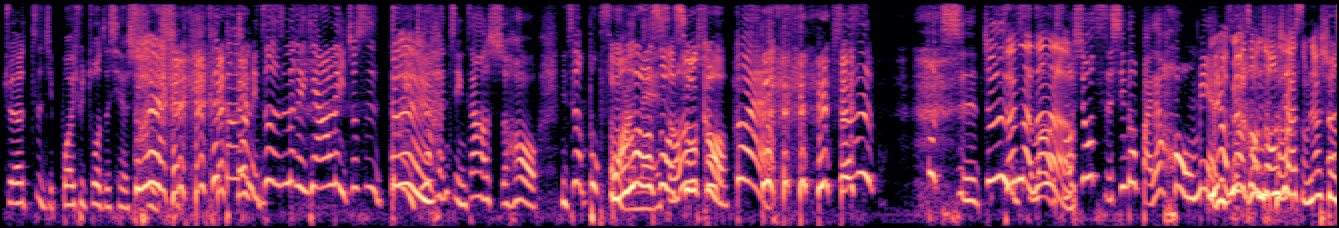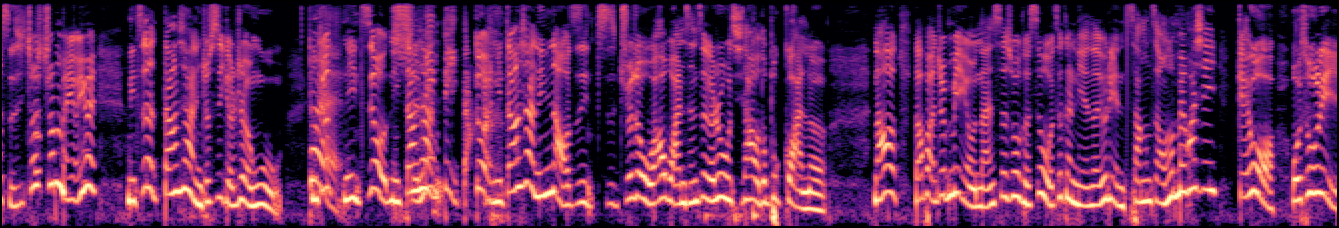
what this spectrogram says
觉得自己不会去做这些事情。可是当下你真的是那个压力，就是当你觉得很紧张的时候，你真的不管、欸，什么都说出口，对，甚至。不耻，就是真的真的，什么羞耻心都摆在后面。没有没有这种东西啊！什么叫羞耻心？就就没有，因为你真的当下你就是一个任务，对你就你只有你当下必打，对你当下你脑子里只觉得我要完成这个任务，其他我都不管了。然后老板就面有难色说：“可是我这个粘的有点脏脏。”我说：“没关系，给我，我处理。”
